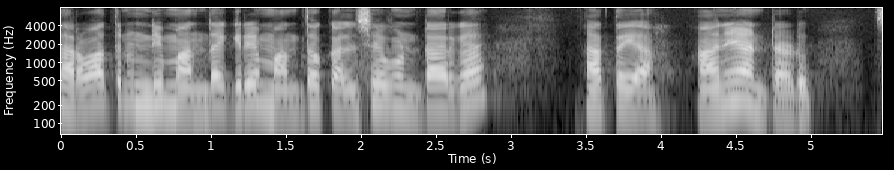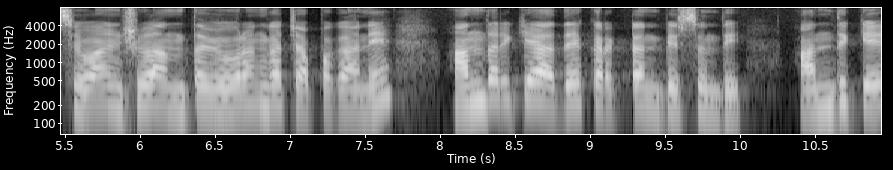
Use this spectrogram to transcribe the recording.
తర్వాత నుండి మన దగ్గరే మనతో కలిసే ఉంటారుగా? అత్తయ్య అని అంటాడు. శివాంశు అంత వివరంగా చెప్పగానే అందరికీ అదే కరెక్ట్ అనిపిస్తుంది. అందుకే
